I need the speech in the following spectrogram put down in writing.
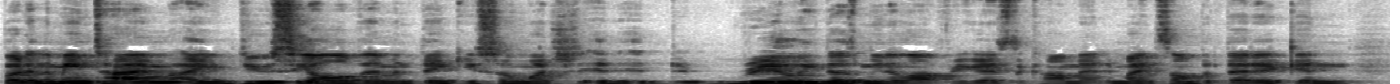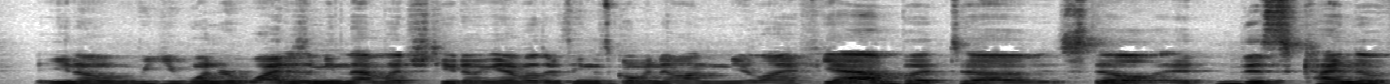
But in the meantime, I do see all of them and thank you so much. It, it really does mean a lot for you guys to comment. It might sound pathetic and you know, you wonder why does it mean that much to you? Don't you have other things going on in your life? Yeah, but uh, still, it, this kind of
